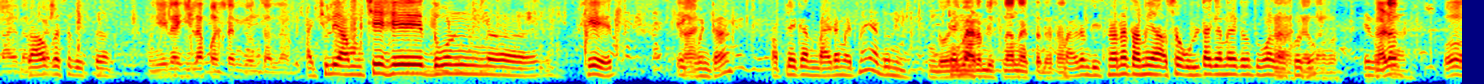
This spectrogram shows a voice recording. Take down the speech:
काय गाव कसं दिसतं? म्हणजे हिला हिला फर्स्ट टाइम घेऊन चाललो आम्ही. ऍक्च्युली आमचे हे दोन अं, हे आहेत. एक मिनिट. आपले एका मॅडम आहेत ना या दोन्ही. दोन्ही मॅडम दिसणार थांब. मॅडम दिसणार नाहीत आम्ही असं उलटा कॅमेरा करून तुम्हाला दाखवतो. हे बघा. मॅडम हो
